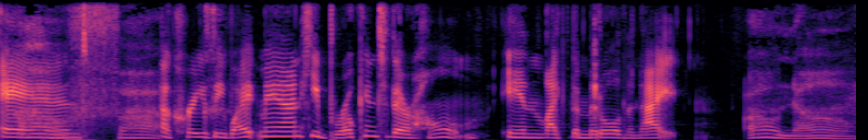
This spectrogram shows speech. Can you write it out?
Oh, and Oh, a crazy white man, he broke into their home in like the middle of the night. Oh no.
